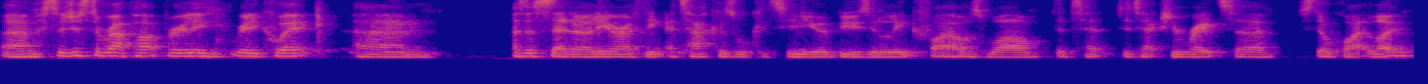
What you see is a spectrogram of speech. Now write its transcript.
Um, so just to wrap up really, really quick, um, as I said earlier, I think attackers will continue abusing link files while the detection rates are still quite low.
